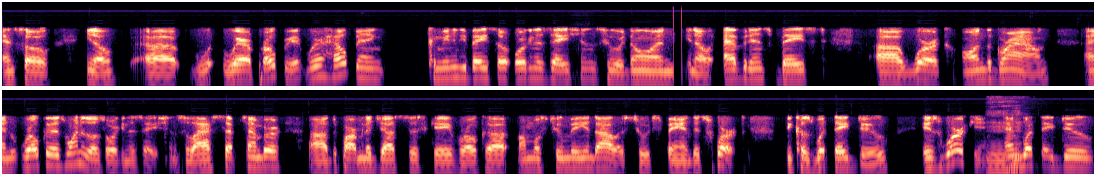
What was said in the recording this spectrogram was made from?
And so, you know, uh, w- where appropriate, we're helping community-based organizations who are doing, you know, evidence-based uh, work on the ground. And ROCA is one of those organizations. So last September, uh, Department of Justice gave ROCA almost $2 million to expand its work because what they do is working. Mm-hmm. And what they do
